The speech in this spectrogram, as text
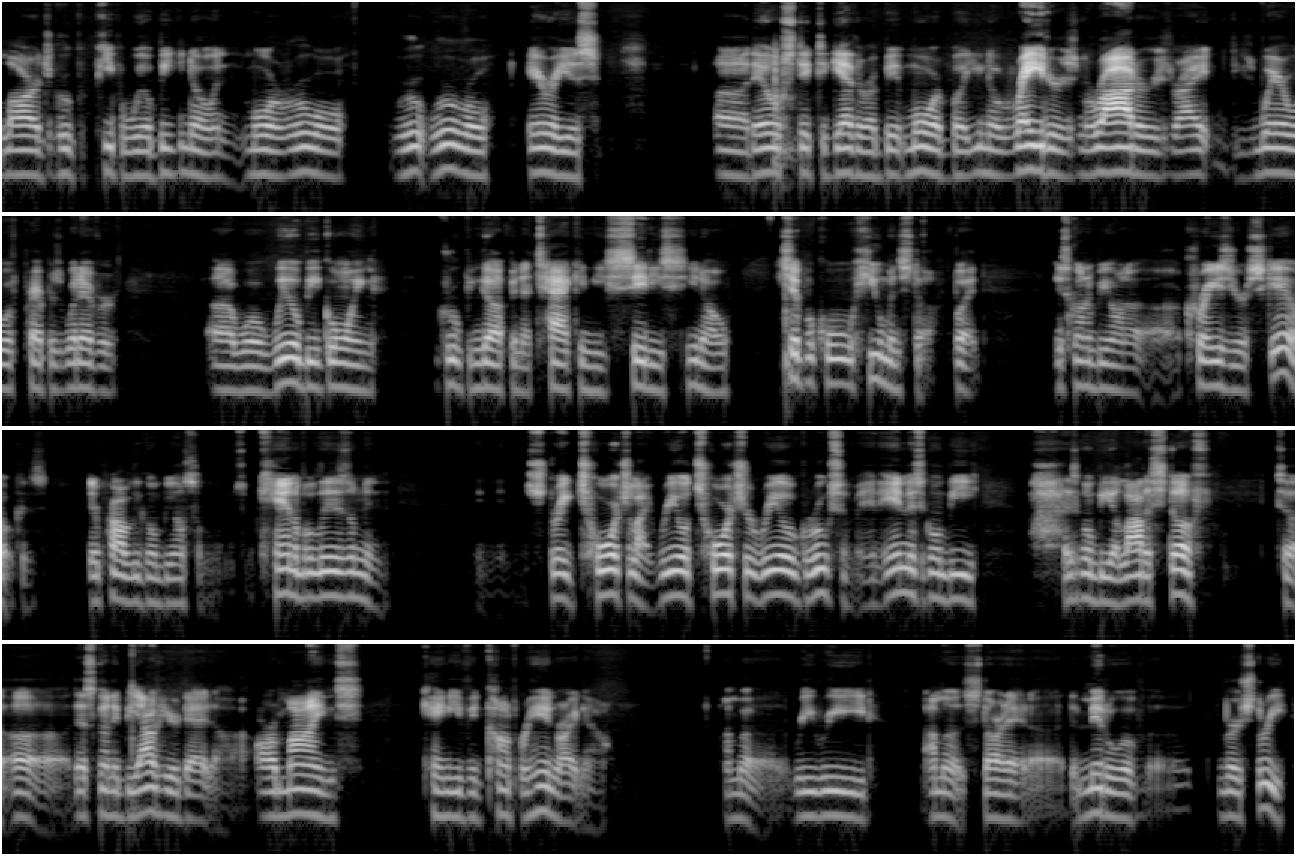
large group of people will be. You know, in more rural rural areas, uh, they'll stick together a bit more. But you know, raiders, marauders, right? These werewolf preppers, whatever, uh, will will be going grouping up and attacking these cities. You know, typical human stuff, but it's going to be on a, a crazier scale because they're probably going to be on some, some cannibalism and, and, straight torture, like real torture, real gruesome, man. And it's going to be there's going to be a lot of stuff to uh that's to be out here that uh, our minds can't even comprehend right now. I'm gonna reread. I'm gonna start at uh, the middle of uh, verse three.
